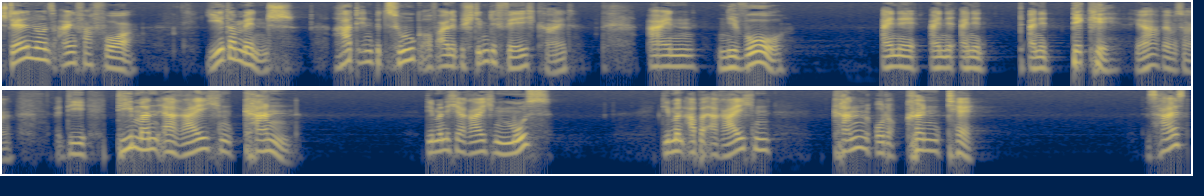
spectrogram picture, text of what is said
Stellen wir uns einfach vor, jeder Mensch hat in Bezug auf eine bestimmte Fähigkeit ein Niveau, eine, eine, eine, eine Decke, ja, wenn man sagen, die, die man erreichen kann, die man nicht erreichen muss, die man aber erreichen kann oder könnte. Das heißt,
